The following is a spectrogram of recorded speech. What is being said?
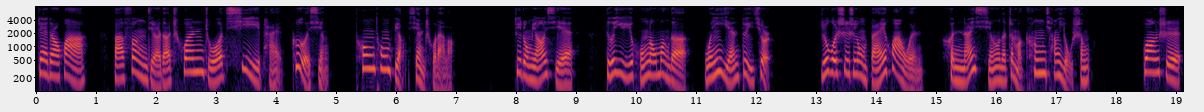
这段话把凤姐的穿着、气派、个性通通表现出来了。这种描写得益于《红楼梦》的文言对句儿。如果试试用白话文，很难形容的这么铿锵有声。光是。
